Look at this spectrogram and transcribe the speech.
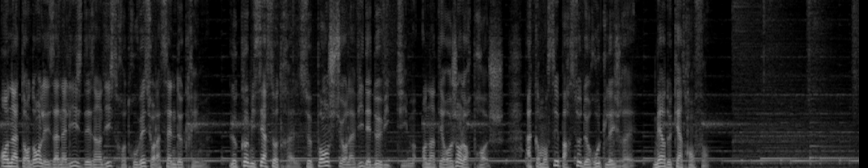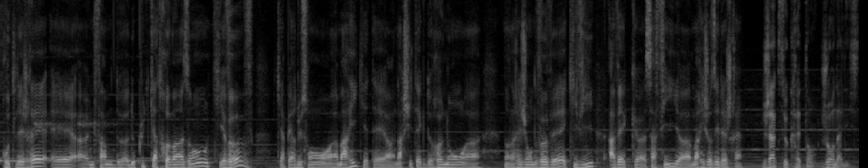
En attendant les analyses des indices retrouvés sur la scène de crime, le commissaire Sauterelle se penche sur la vie des deux victimes en interrogeant leurs proches, à commencer par ceux de Ruth Légeret, mère de quatre enfants. Ruth Légeret est euh, une femme de, plus de 80 ans qui est veuve, qui a perdu son euh, mari, qui était un architecte de renom euh, dans la région de Vevey et qui vit avec sa fille Marie-Josée Légeret. Jacques Secrétan, journaliste.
